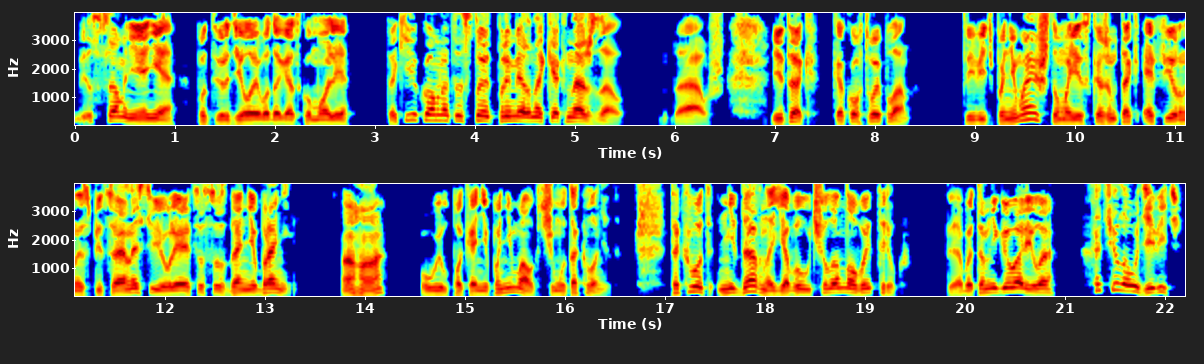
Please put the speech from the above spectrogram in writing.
«Без сомнения», — подтвердила его догадку Молли. «Такие комнаты стоят примерно как наш зал». «Да уж. Итак, каков твой план? Ты ведь понимаешь, что моей, скажем так, эфирной специальностью является создание брони? «Ага». Уилл пока не понимал, к чему так клонит. «Так вот, недавно я выучила новый трюк. Ты об этом не говорила. Хотела удивить».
